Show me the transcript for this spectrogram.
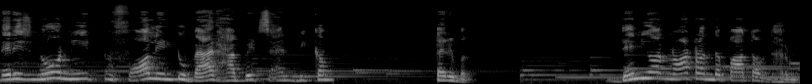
There is no need to fall into bad habits and become terrible. Then you are not on the path of Dharma.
